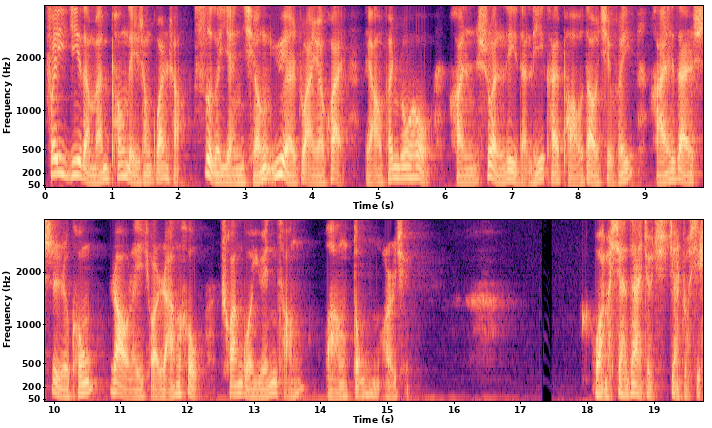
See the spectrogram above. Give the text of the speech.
飞机的门砰的一声关上，四个引擎越转越快。两分钟后，很顺利地离开跑道起飞，还在市空绕了一圈，然后穿过云层往东而去。我们现在就去见主席。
